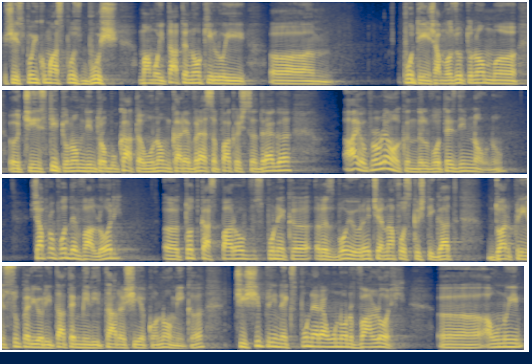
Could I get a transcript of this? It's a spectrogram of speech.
și spui cum a spus Bush, m-am uitat în ochii lui uh, Putin și am văzut un om uh, uh, cinstit, un om dintr-o bucată, un om care vrea să facă și să dreagă, ai o problemă când îl votezi din nou, nu? Și apropo de valori, uh, tot Kasparov spune că războiul rece n-a fost câștigat doar prin superioritate militară și economică, ci și prin expunerea unor valori, a unui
